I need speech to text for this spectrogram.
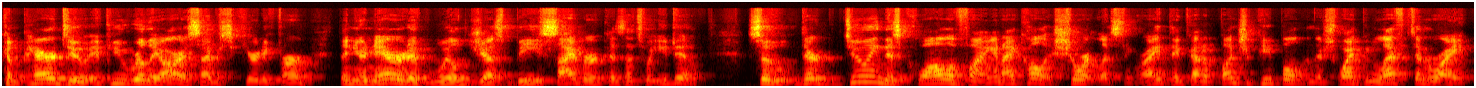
compared to if you really are a cybersecurity firm, then your narrative will just be cyber because that's what you do. So they're doing this qualifying, and I call it shortlisting, right? They've got a bunch of people and they're swiping left and right.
